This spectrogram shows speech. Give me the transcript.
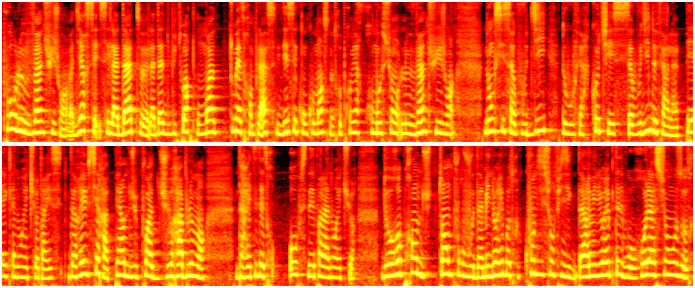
pour le 28 juin. On va dire c'est la date, la date butoir pour moi, tout mettre en place. L'idée c'est qu'on commence notre première promotion le 28 juin. Donc si ça vous dit de vous faire coacher, si ça vous dit de faire la paix avec la nourriture, de réussir à perdre du poids durablement, d'arrêter d'être obsédé par la nourriture, de reprendre du temps pour vous, d'améliorer votre condition physique, d'améliorer peut-être vos relations aux autres,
